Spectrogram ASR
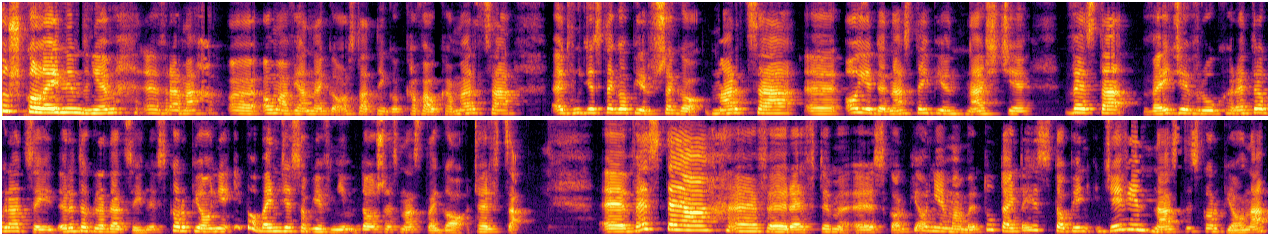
Już kolejnym dniem e, w ramach e, omawianego ostatniego kawałka marca 21 marca o 11.15 Westa wejdzie w ruch retrogradacyjny w Skorpionie i pobędzie sobie w nim do 16 czerwca. E, Westa e, w tym Skorpionie mamy tutaj, to jest stopień 19 Skorpiona.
